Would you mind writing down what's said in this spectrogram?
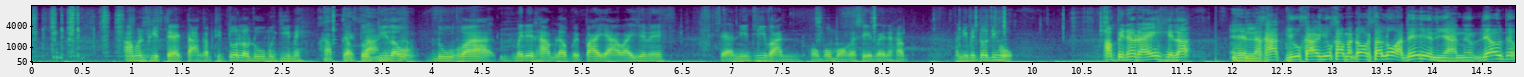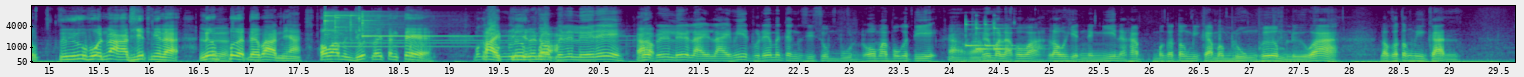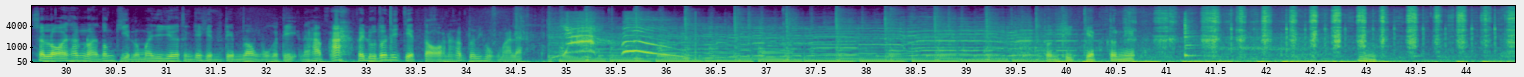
เอามันผิดแตกต่างกับที่ต้นเราดูเมื่อกี้ไหมครับจากต้นที่เราดูว่าไม่ได้ทำแล้วไปป้ายยาไว้ใช่ไหมแต่อันนี้ที่หวันของพ่อหมอเกษตรไว้นะครับ อันนี้เป็นต้นที่หกเอาเป็นอะไรเห็นละเห็นแล้วครับยุครั้งยุครั้งมันออกตลอดเด้อย่างเนี่ยเดี๋ยวซื้อพวนว่างอาทิตย์นี่แหละเริ่มเปิดในบ้านเนี่ยเพราะว่ามันยุดไว้ตั้งแต่มันหลายก็ต้องเริ่มปีแล้วเปิดเนาะไปเรื่อยๆเด้ครับเปิดไปเรื่อยๆหลายหลายมีดพวกนี้มันจังสีสมบูรณ์ออกมาปกติครับไม่มาละเพราะว่าเราเห็นอย่างนี้นะครับ มันก็ต้องมีการบำรุงเพิ่มหรือว่าเราก็ต้องมีการสลอยสักหน่อยต้องกรีดลงมาเยอะๆถึงจะเห็นเต็มร่องปกตินะครับอะไปดูต้นที่ 7 ต่อนะครับ ต้นที่ 6 มาแล้ว ต้นที่7ต้นนี้อืม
